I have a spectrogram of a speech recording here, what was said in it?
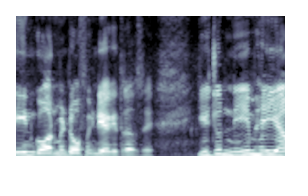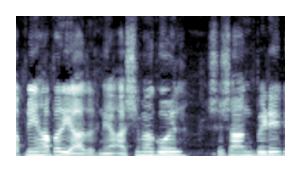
तीन गवर्नमेंट ऑफ़ इंडिया की तरफ़ से। ये जो नेम है, ये आपने यहाँ पर याद रखने हैं। आशिमा गोयल, शशांक भिड़े,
